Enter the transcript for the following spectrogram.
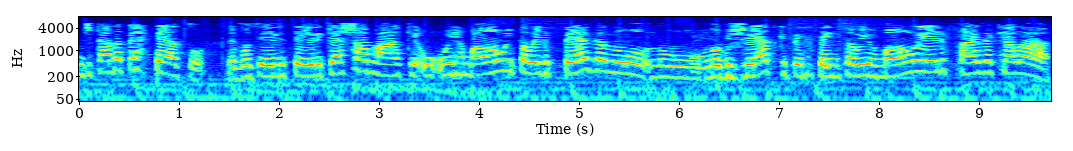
de cada perpétuo. né? Você, ele, tem, ele quer chamar que, o, o irmão, então ele pega no, no, no objeto que pertence ao irmão e ele faz aquela,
